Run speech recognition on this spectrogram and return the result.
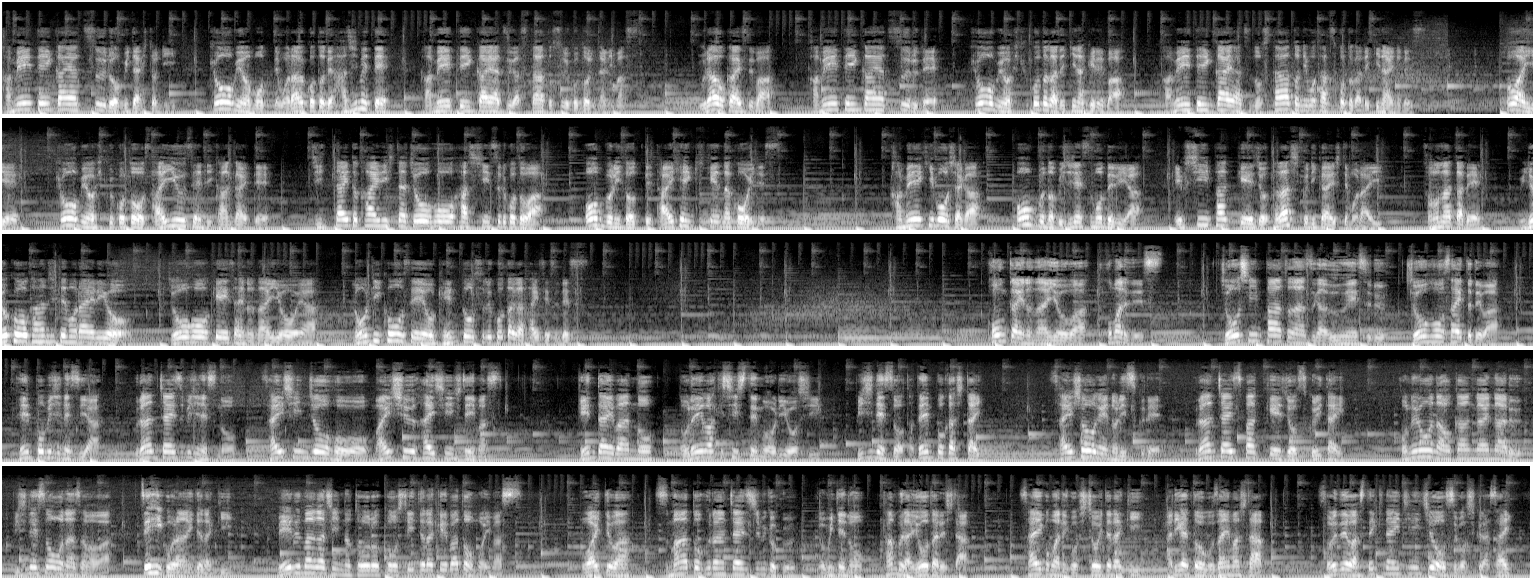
加盟店開発ツールを見た人に興味を持ってもらうことで初めて加盟店開発がスタートすることになります。裏を返せば、加盟店開発ツールで興味を引くことができなければ、加盟店開発のスタートにも立つことができないのです。とはいえ、興味を引くことを最優先に考えて、実態と乖離した情報を発信することは、本部にとって大変危険な行為です。加盟希望者が本部のビジネスモデルや FC パッケージを正しく理解してもらい、その中で魅力を感じてもらえるよう、情報掲載の内容や論理構成を検討することが大切です。今回の内容はここまでです。上信パートナーズが運営する情報サイトでは、店舗ビジネスやフランチャイズビジネスの最新情報を毎週配信しています。現代版ののれん分けシステムを利用し、ビジネスを多店舗化したい。最小限のリスクでフランチャイズパッケージを作りたい。このようなお考えのあるビジネスオーナー様は、ぜひご覧いただき、メールマガジンの登録をしていただければと思います。お相手は、スマートフランチャイズ事務局読み手の田村陽太でした。最後までご視聴いただき、ありがとうございました。それでは素敵な一日をお過ごしください。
